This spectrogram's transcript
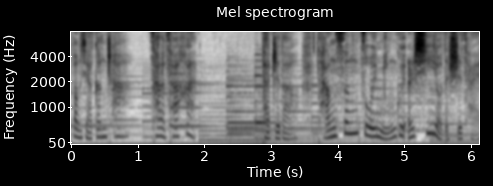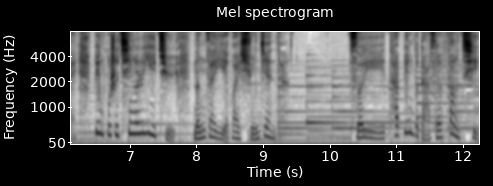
放下钢叉，擦了擦汗。他知道唐僧作为名贵而稀有的食材，并不是轻而易举能在野外寻见的，所以他并不打算放弃。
